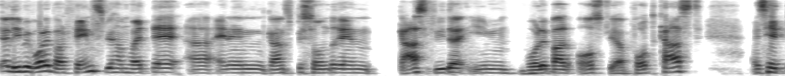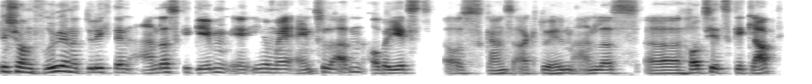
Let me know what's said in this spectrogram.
Ja, liebe Volleyball-Fans, wir haben heute äh, einen ganz besonderen Gast wieder im Volleyball Austria Podcast. Es hätte schon früher natürlich den Anlass gegeben, ihn einmal einzuladen, aber jetzt aus ganz aktuellem Anlass äh, hat es jetzt geklappt.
